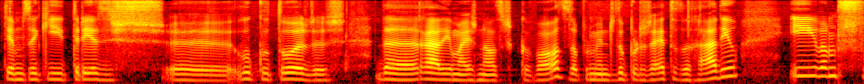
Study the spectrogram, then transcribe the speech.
Temos aqui três uh, locutores da Rádio Mais Nozes que Vozes, ou pelo menos do projeto de rádio, e vamos,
